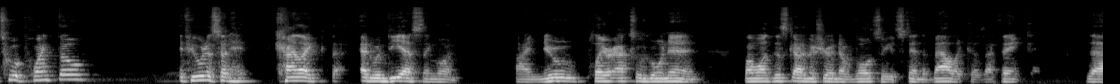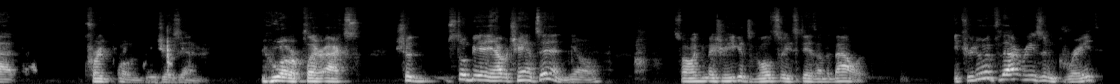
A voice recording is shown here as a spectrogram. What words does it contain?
To a point though, if he would have said hey, kind of like the Edwin Diaz thing, going, I knew player X was going in, but I want this guy to make sure he had enough votes so he could stand the ballot because I think that Craig oh, well, in. Whoever player X should still be have a chance in, you know. So I want to make sure he gets votes so he stays on the ballot. If you're doing it for that reason, great.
